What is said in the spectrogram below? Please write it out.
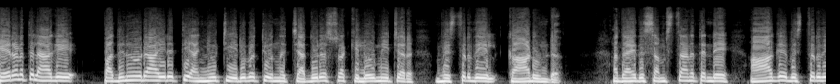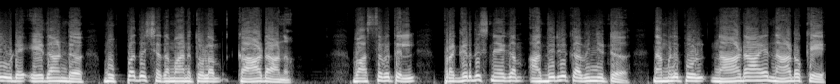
കേരളത്തിലാകെ പതിനോരായിരത്തി അഞ്ഞൂറ്റി ഇരുപത്തിയൊന്ന് ചതുരശ്ര കിലോമീറ്റർ വിസ്തൃതിയിൽ കാടുണ്ട്. അതായത് സംസ്ഥാനത്തിന്റെ ആകെ വിസ്തൃതിയുടെ ഏതാണ്ട് മുപ്പത് ശതമാനത്തോളം കാടാണ്. വാസ്തവത്തിൽ പ്രകൃതി സ്നേഹം അതിര് കവിഞ്ഞിട്ട് നമ്മളിപ്പോൾ നാടായ നാടൊക്കെ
